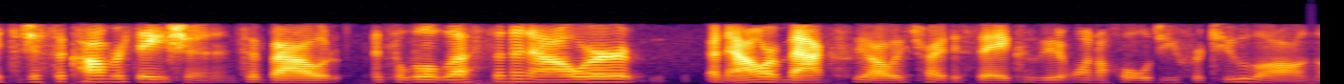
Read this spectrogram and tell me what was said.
it's just a conversation. It's about it's a little less than an hour, an hour max we always try to say because we don't want to hold you for too long.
